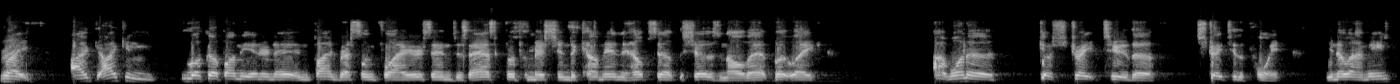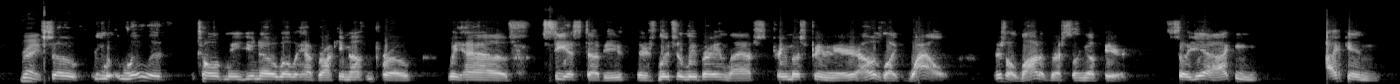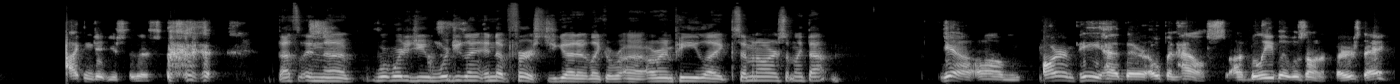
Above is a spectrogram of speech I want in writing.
Like, I, I can look up on the internet and find wrestling flyers and just ask for permission to come in and help set up the shows and all that. But, like, I want to go straight to the straight to the point. You know what I mean? Right. So Lilith told me, you know, well, we have Rocky Mountain Pro, we have CSW, there's Lucha Libre and Laughs, Primos Premier. I was like, wow, there's a lot of wrestling up here. So yeah, I can, I can, I can get used to this. That's in. Uh, where, where did you Where did you end up first? Did you go to like a uh, RMP like seminar or something like that? Yeah, um, RMP had their open house. I believe it was on a Thursday,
